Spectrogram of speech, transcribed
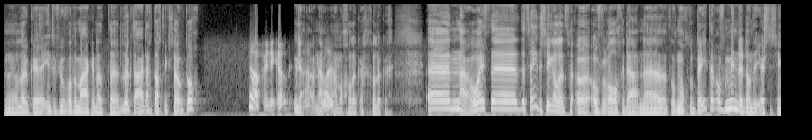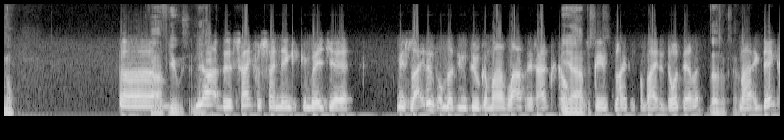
een leuke interview van te maken. Dat lukt aardig, dacht ik zo, toch? Ja, vind ik ook. Ja, ja nou, helemaal gelukkig, gelukkig. Uh, nou, hoe heeft uh, de tweede single het uh, overal gedaan? tot nog toe beter of minder dan de eerste single? Qua views. ja, de cijfers zijn denk ik een beetje misleidend, omdat die natuurlijk een maand later is uitgekomen. Ja, dus kun je blijven van beide doortellen. Dat is ook zo. Maar ik denk,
